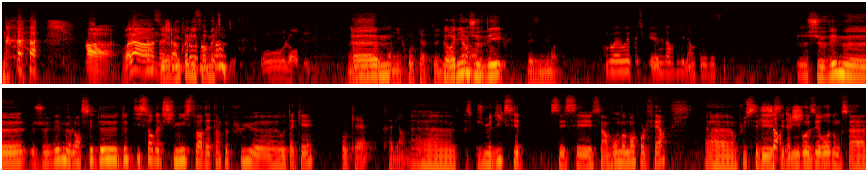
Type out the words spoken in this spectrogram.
Ah, voilà, un Putain, achat c'est la après l'informatique. Oh, l'ordi. Euh, ton micro capte du coup Aurélien, je vais-. Vas-y, dis-moi. Ouais, ouais, parce que l'ordi il est en PLC. Je vais me, je vais me lancer deux, deux petits sorts d'alchimie histoire d'être un peu plus euh, au taquet. Ok, très bien. Euh, parce que je me dis que c'est, c'est, c'est, c'est un bon moment pour le faire. Euh, en plus, c'est Des des, niveaux zéro, donc ça.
